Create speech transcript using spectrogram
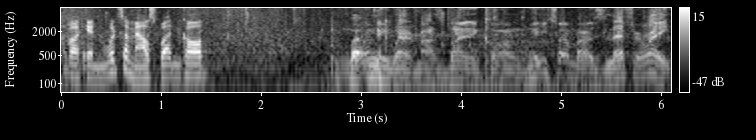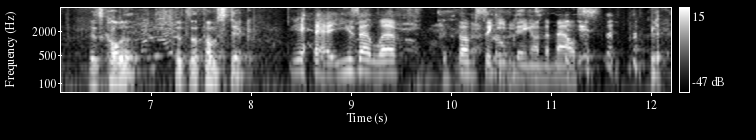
fucking what's a mouse button called? What Button. do you mean where mouse button called? What are you talking about? It's left and right. It's called a it's a thumbstick. Yeah, use that left thumbsticky thing on the mouse. Stick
